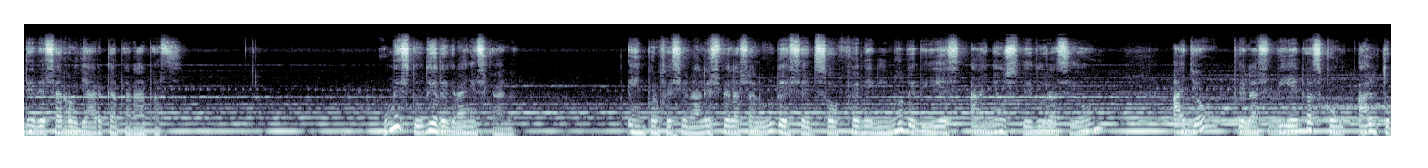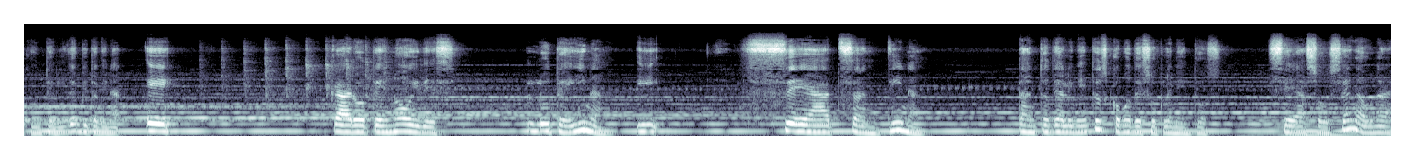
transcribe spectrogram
de desarrollar cataratas. Un estudio de gran escala en profesionales de la salud de sexo femenino de 10 años de duración, halló que las dietas con alto contenido en vitamina E, carotenoides, luteína y zeaxantina, tanto de alimentos como de suplementos, se asocian a una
